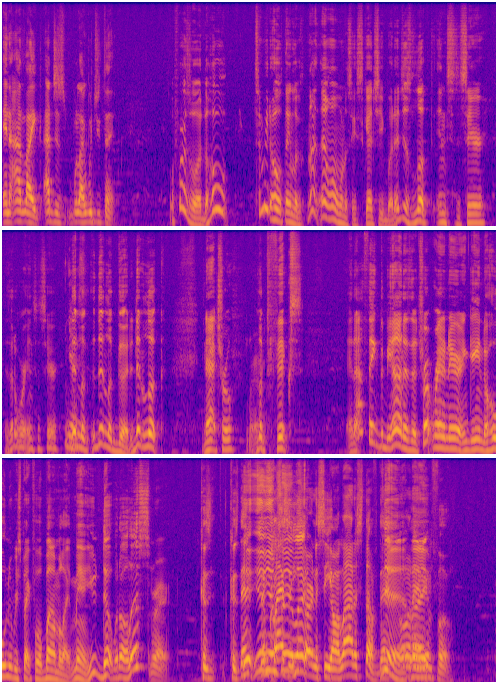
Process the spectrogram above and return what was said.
and I like, I just like, what'd you think? Well, first of all, the whole to me the whole thing looks not. I don't want to say sketchy, but it just looked insincere. Is that a word? Insincere? It didn't look. It didn't look good. It didn't look natural. Right. It looked fixed. And I think, to be honest, that Trump ran in there and gained a whole new respect for Obama. Like, man, you dealt with all this. Right. Cause, cause that, Yeah, them you know what I'm classes, saying? you Like- starting to see a lot of stuff. That, Yeah, all that like- info.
